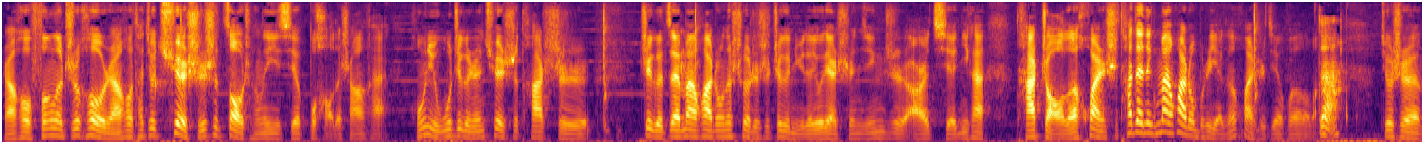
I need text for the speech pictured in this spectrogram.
然后疯了之后，然后他就确实是造成了一些不好的伤害。红女巫这个人确实她是，这个在漫画中的设置是这个女的有点神经质，而且你看她找了幻视，她在那个漫画中不是也跟幻视结婚了吗？对，就是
